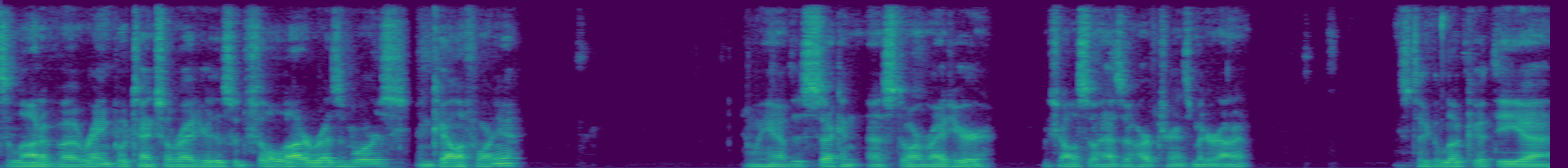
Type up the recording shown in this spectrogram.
It's a lot of uh, rain potential right here. This would fill a lot of reservoirs in California. And we have this second uh, storm right here, which also has a HAARP transmitter on it. Let's take a look at the, uh,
